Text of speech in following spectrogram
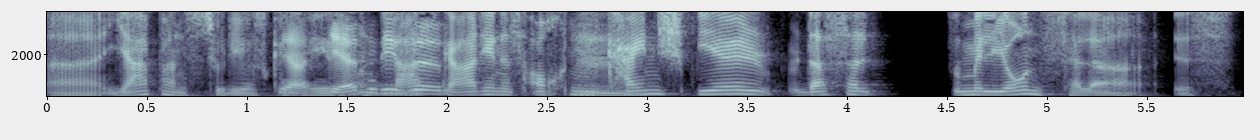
äh, Japan Studios Ja, gewesen. die hatten und diese- Last Guardian ist auch ein, Hm. kein Spiel, das halt so Millionenseller ist.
